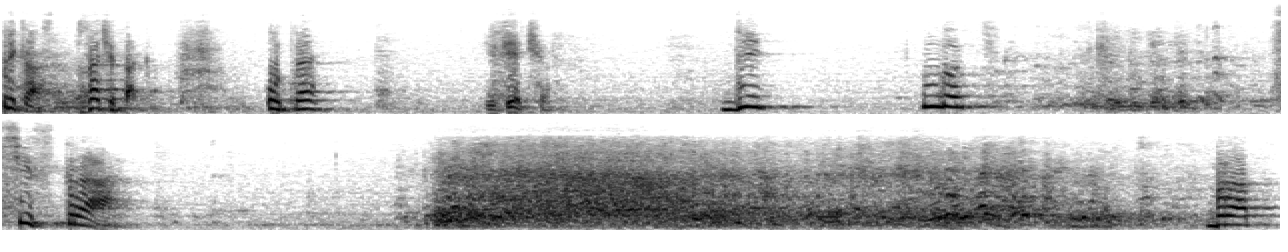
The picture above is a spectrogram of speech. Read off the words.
Прекрасно. Значит так. Утро и вечер. День, ночь. Сестра. Брат.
